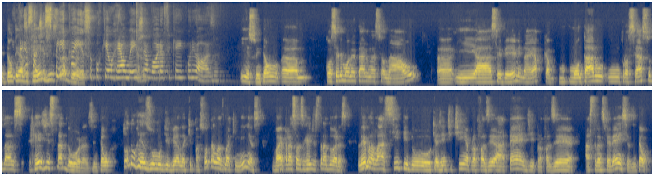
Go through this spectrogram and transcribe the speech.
Então tem as registradoras. Explica isso, porque eu realmente agora fiquei curiosa. Isso. Então, um, Conselho Monetário Nacional Uh, e a CVM, na época, montaram um processo das registradoras. Então, todo o resumo de venda que passou pelas maquininhas vai para essas registradoras. Lembra lá a CIP do que a gente tinha para fazer a TED, para fazer as transferências? Então,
